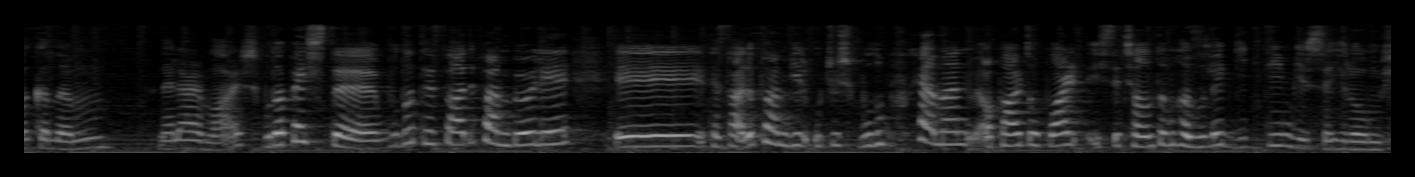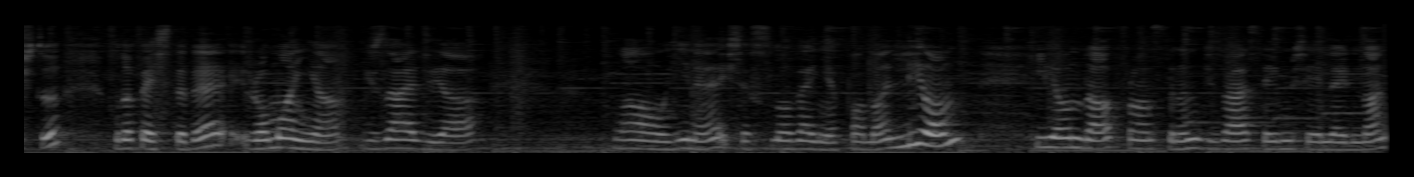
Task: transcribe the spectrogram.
Bakalım neler var. Budapeşte. Bu da tesadüfen böyle e, tesadüfen bir uçuş bulup hemen apar topar işte çantamı hazırlayıp gittiğim bir şehir olmuştu. Budapeşte de Romanya. Güzeldi ya. Wow yine işte Slovenya falan. Lyon. Lyon da Fransa'nın güzel sevimli şehirlerinden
